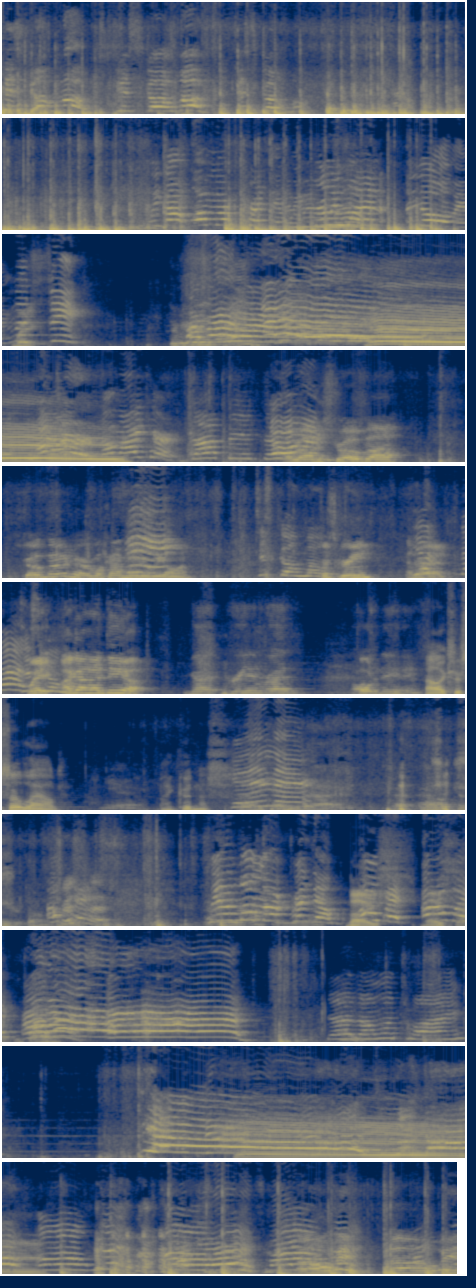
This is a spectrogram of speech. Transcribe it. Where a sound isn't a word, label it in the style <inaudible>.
Disco mode! Disco Just go mode! We got one more present. We really want an oven. Let's see. Did we get? Strobe, uh, or what kind of mood are we on? Disco mode. Just green and yeah, red. Wait, I got an idea. You got green and red alternating. Alex, you're so loud. Yeah. My goodness. That. <laughs> That-. Christmas. Nice. Nice. Set the thumb. Dad, I want to try. Yay! Oh, win! Oh, win!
